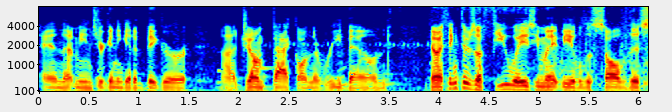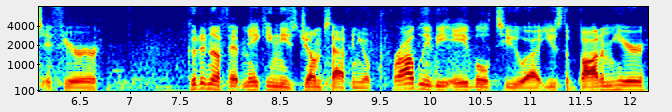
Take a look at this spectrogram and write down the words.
and that means you're going to get a bigger uh, jump back on the rebound. Now, I think there's a few ways you might be able to solve this if you're good enough at making these jumps happen. You'll probably be able to uh, use the bottom here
